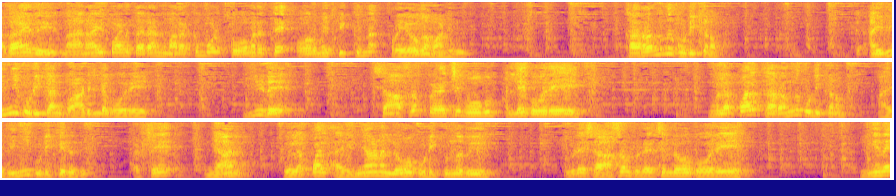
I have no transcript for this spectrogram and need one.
അതായത് നാനായിപ്പാട് തരാൻ മറക്കുമ്പോൾ കോമരത്തെ ഓർമ്മിപ്പിക്കുന്ന പ്രയോഗമാണിത്. കറന്നു കുടിക്കണം. അരിഞ്ഞു കുടിക്കാൻ പാടില്ല കോരേ ഈയിടെ ശാസ്ത്രം പിഴച്ചു പോകും അല്ലേ കോരേ മുലപ്പാൽ കറന്നു കുടിക്കണം. അരിഞ്ഞു കുടിക്കരുത്. പക്ഷേ ഞാൻ മുലപ്പാൽ അരിഞ്ഞാണല്ലോ കുടിക്കുന്നത്. ഇവിടെ ശാസ്ത്രം പിഴച്ചല്ലോ കോരേ ഇങ്ങനെ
